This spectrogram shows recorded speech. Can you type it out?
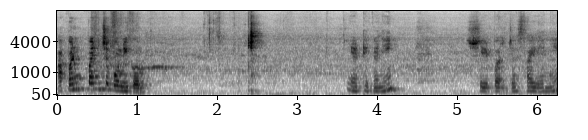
आपण पंचकोनी करू. या ठिकाणी शेपरच्या साह्याने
